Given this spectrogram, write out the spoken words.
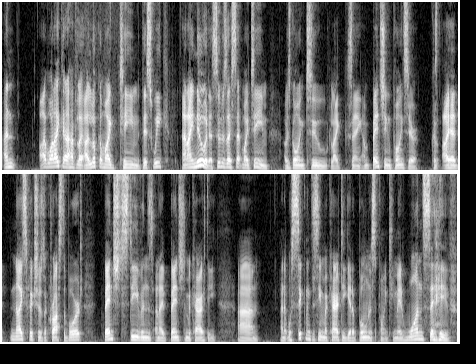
And I, what I could have, like, I look at my team this week, and I knew it as soon as I set my team. I was going to, like, saying, I'm benching points here because I had nice fixtures across the board. Benched Stephens and I benched McCarthy. Um, and it was sickening to see McCarthy get a bonus point. He made one save.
